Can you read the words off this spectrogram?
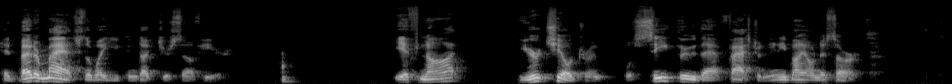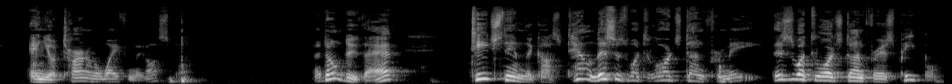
had better match the way you conduct yourself here. If not, your children will see through that faster than anybody on this earth. And you'll turn them away from the gospel. Now don't do that. Teach them the gospel. Tell them this is what the Lord's done for me. This is what the Lord's done for his people.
